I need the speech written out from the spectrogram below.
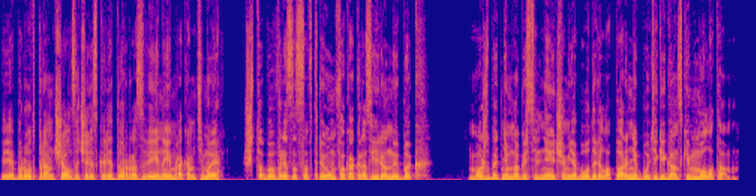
и Брут промчался через коридор, развеянный мраком тьмы, чтобы врезаться в Триумфа, как разъяренный бык. Может быть, немного сильнее, чем я бы ударила парня, будь гигантским молотом.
